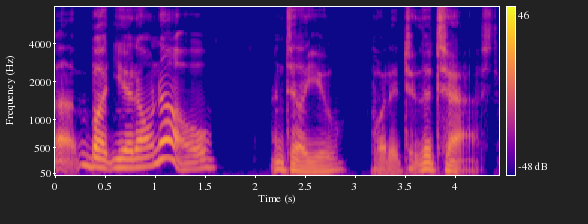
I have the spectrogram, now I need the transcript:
uh, but you don't know until you put it to the test.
